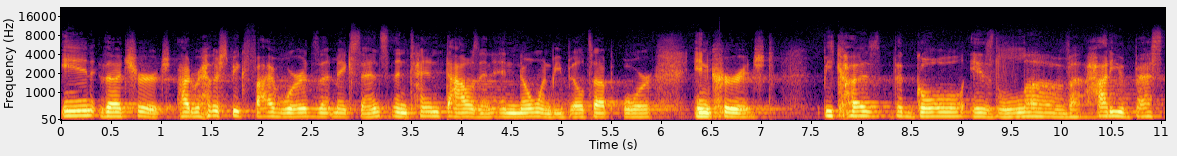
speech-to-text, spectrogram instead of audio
In the church, I'd rather speak five words that make sense than 10,000 and no one be built up or encouraged. Because the goal is love. How do you best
